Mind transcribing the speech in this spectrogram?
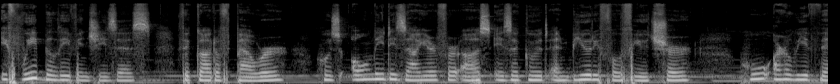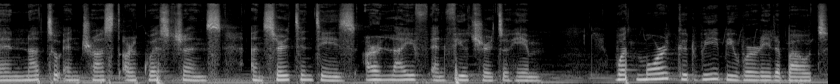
If we believe in Jesus, the God of power, whose only desire for us is a good and beautiful future, who are we then not to entrust our questions, uncertainties, our life and future to Him? What more could we be worried about?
